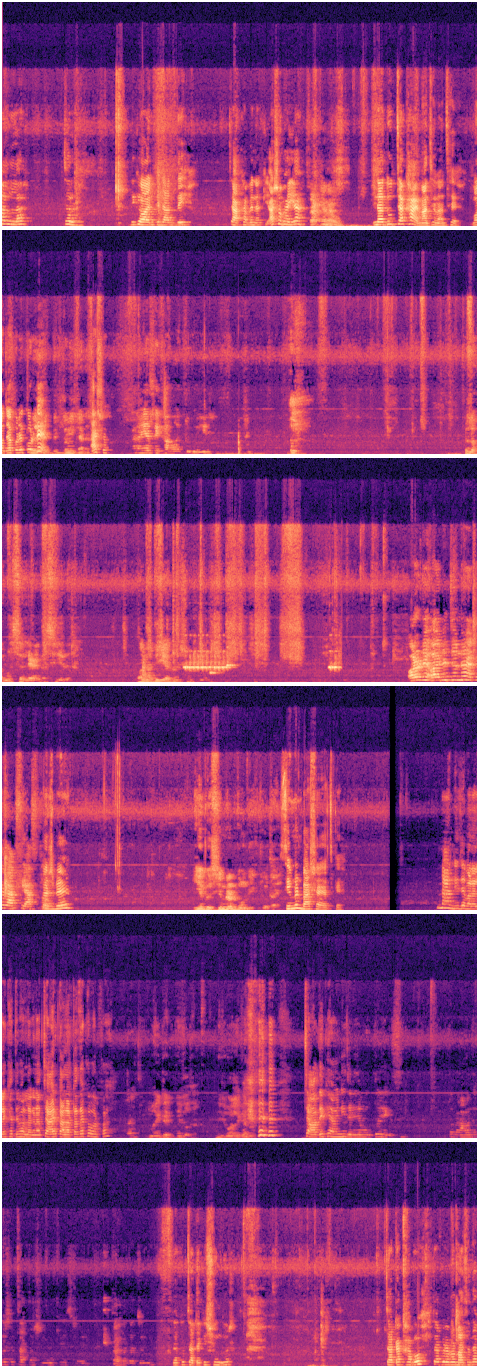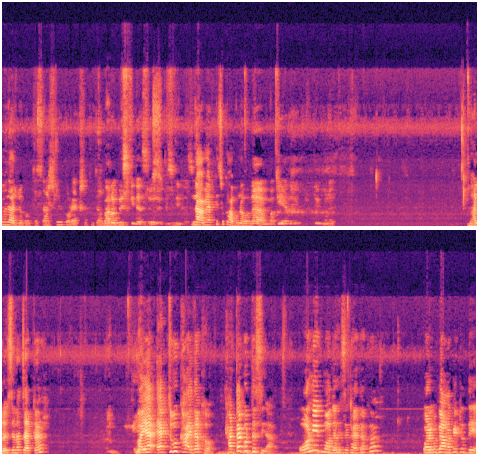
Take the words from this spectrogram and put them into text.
আল্লাহ চলো দেখি অয়নকে ডাক দেই চা খাবে নাকি আসো ভাইয়া চা খায় না ও। না দুধ চা খায় মাঝে মাঝে মজা করে করলে একদমই খায় না আসো আমি এসে খাবো একটু বইয়ে اللهم صل على سيدنا অরনের জন্য রাখছি আসবে। বাসায় আজকে। না নিজে খেতে ভালো লাগে না। চায়ের কালারটা দেখো ওর পা চা দেখে আমি নিজে নিজে মুগ্ধ হয়ে গেছি দেখো চাটা কি সুন্দর। চাটা খাব তারপরে আবার মাথাতে আমি আসবে বলতেছে আসলে পরে একসাথে যাব। ভালো বিস্কিট আছে না আমি আর কিছু খাব না ভালো হয়েছে না চাটা? ভাইয়া এক চুমুক খাই দেখো ঠাট্টা করতেছি না। অনেক মজা হয়েছে খাই দেখো। পরে বলবে আমাকে একটু দে।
